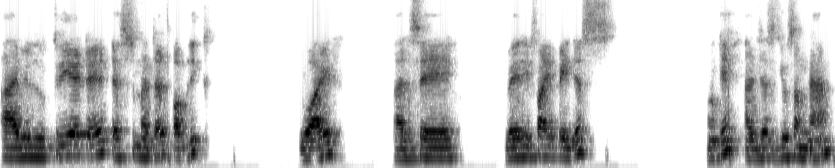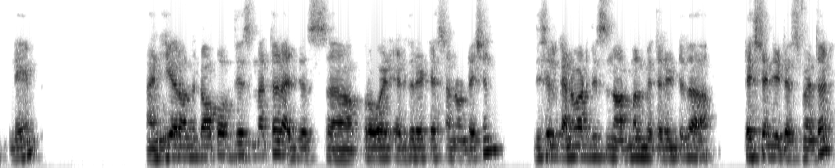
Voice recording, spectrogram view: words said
I will create a test method public void. I'll say verify pages. Okay, I'll just give some name, name. And here on the top of this method, I'll just uh, provide at the rate test annotation. This will convert this normal method into the test-ng test method.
